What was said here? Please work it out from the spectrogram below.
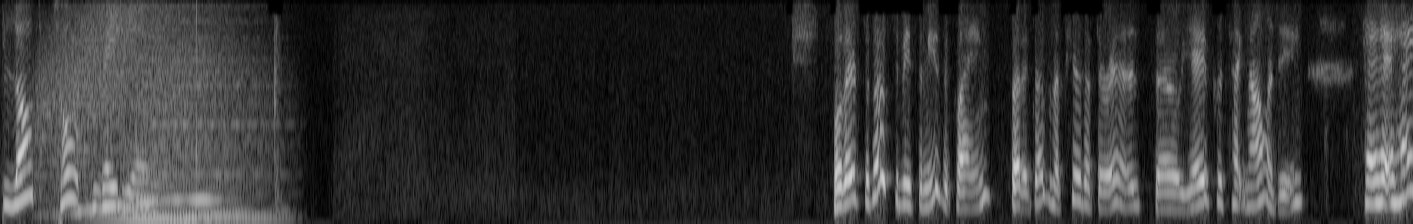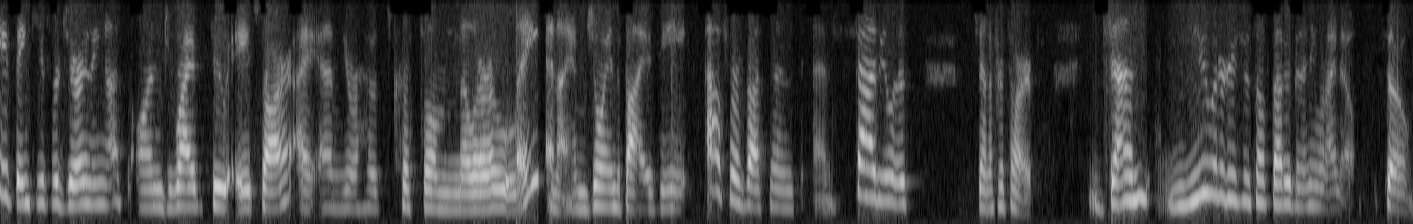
Blog Talk Radio. Well, there's supposed to be some music playing, but it doesn't appear that there is. So yay for technology. Hey, hey, hey, thank you for joining us on Drive Through HR. I am your host, Crystal Miller-Lay, and I am joined by the effervescent and fabulous Jennifer Tharp. Jen, you introduce yourself better than anyone I know. So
